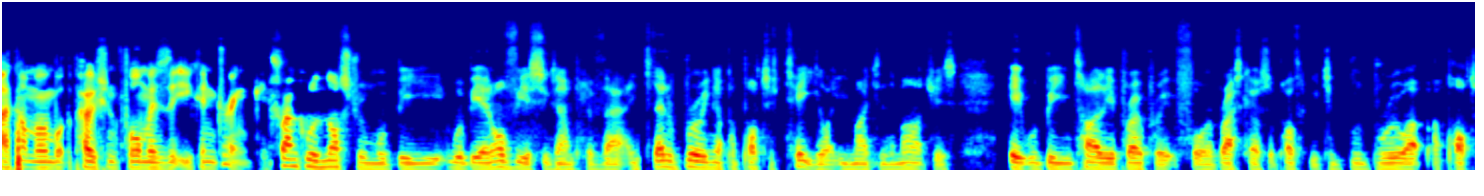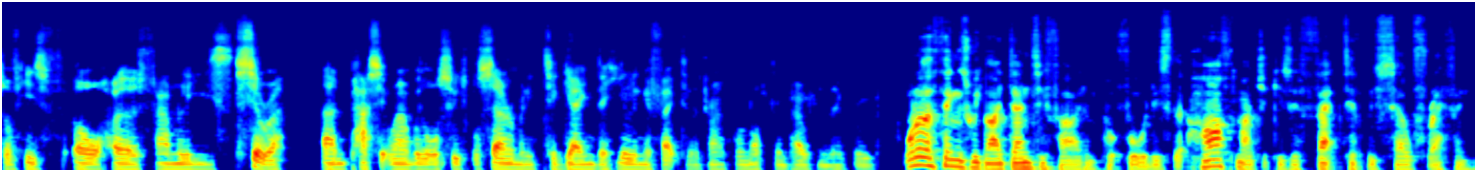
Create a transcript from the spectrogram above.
I can't remember what the potion form is that you can drink. Tranquil Nostrum would be would be an obvious example of that. Instead of brewing up a pot of tea like you might in the marches, it would be entirely appropriate for a Brass Coast apothecary to brew up a pot of his or her family's Syrah and pass it around with all suitable ceremony to gain the healing effect of the Tranquil Nostrum potion they've brewed. One of the things we identified and put forward is that hearth magic is effectively self-refing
